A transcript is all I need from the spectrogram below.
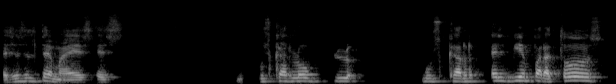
ese es el tema, es, es buscarlo, buscar el bien para todos,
